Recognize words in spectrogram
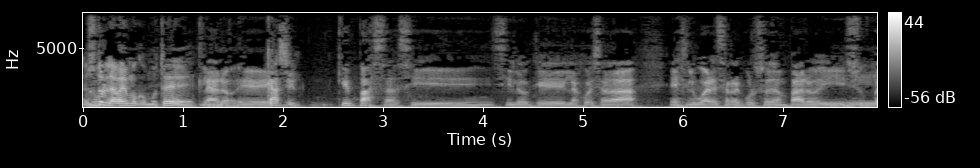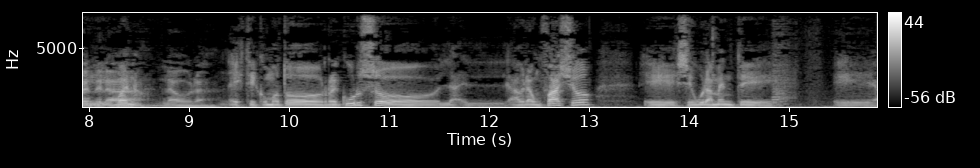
nosotros la vemos como ustedes. Claro, casi. ¿Qué pasa si, si lo que la jueza da es lugar ese recurso de amparo y, suspende la, la, obra? Este, como todo recurso, habrá un fallo. Eh, seguramente eh,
